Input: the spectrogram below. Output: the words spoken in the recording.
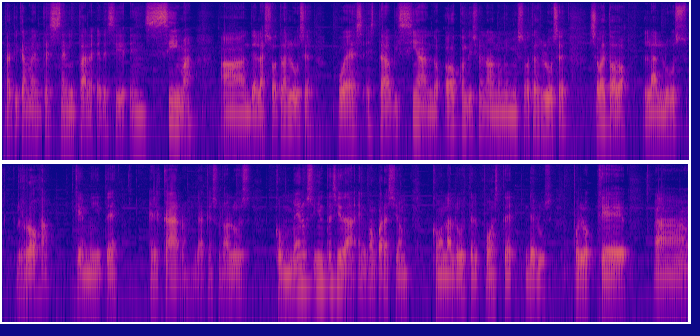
prácticamente cenital es decir encima ah, de las otras luces pues está viciando o condicionando mis otras luces sobre todo la luz roja que emite el carro ya que es una luz con menos intensidad en comparación con la luz del poste de luz. Por lo que ah,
